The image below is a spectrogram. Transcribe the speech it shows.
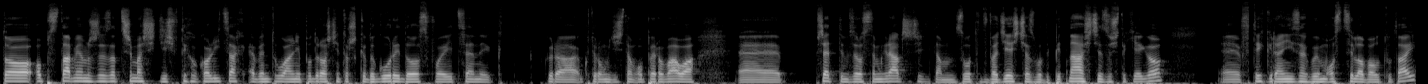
to obstawiam, że zatrzyma się gdzieś w tych okolicach, ewentualnie podrośnie troszkę do góry do swojej ceny, która, którą gdzieś tam operowała e, przed tym wzrostem graczy, czyli tam złoty 20, złoty 15, coś takiego. E, w tych granicach bym oscylował tutaj,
